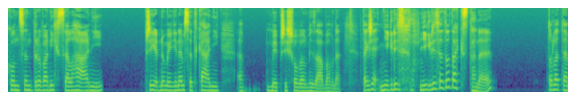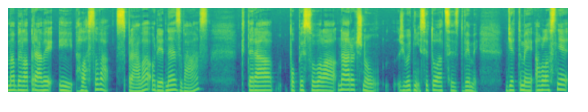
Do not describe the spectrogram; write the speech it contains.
koncentrovaných selhání při jednom jediném setkání eh, mi přišlo velmi zábavné. Takže někdy se, někdy se to tak stane. Tohle téma byla právě i hlasová zpráva od jedné z vás, která popisovala náročnou životní situaci s dvěmi dětmi a vlastně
